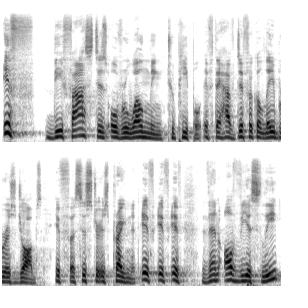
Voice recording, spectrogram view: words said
if the fast is overwhelming to people, if they have difficult laborious jobs, if a sister is pregnant, if, if, if, then obviously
